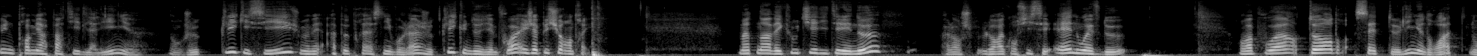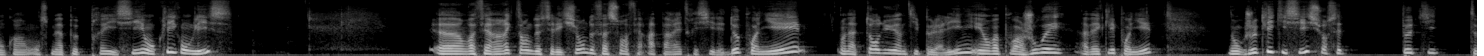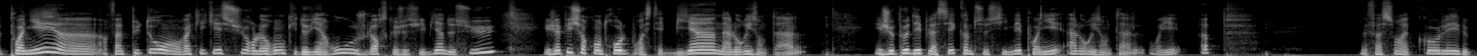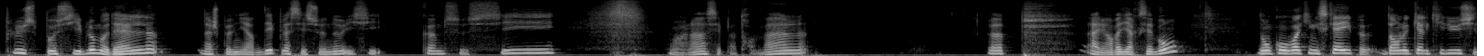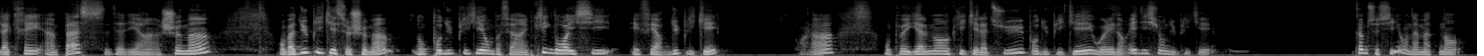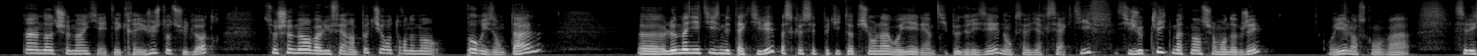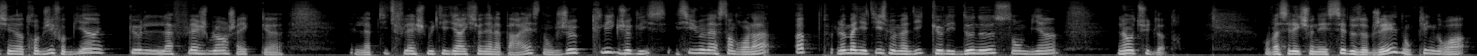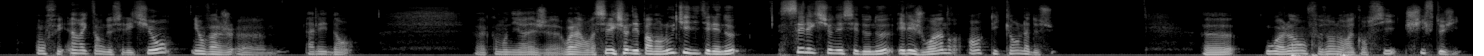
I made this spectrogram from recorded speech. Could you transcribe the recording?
une première partie de la ligne, donc je clique ici, je me mets à peu près à ce niveau-là, je clique une deuxième fois et j'appuie sur Entrée. Maintenant avec l'outil éditer les nœuds, alors le raccourci c'est N ou F2, on va pouvoir tordre cette ligne droite, donc on se met à peu près ici, on clique, on glisse, euh, on va faire un rectangle de sélection de façon à faire apparaître ici les deux poignées. On a tordu un petit peu la ligne et on va pouvoir jouer avec les poignées. Donc je clique ici sur cette petite poignée, euh, enfin plutôt on va cliquer sur le rond qui devient rouge lorsque je suis bien dessus, et j'appuie sur CTRL pour rester bien à l'horizontale, et je peux déplacer comme ceci mes poignées à l'horizontale, vous voyez, hop, de façon à coller le plus possible au modèle. Là je peux venir déplacer ce nœud ici comme ceci. Voilà, c'est pas trop mal. Hop. Allez, on va dire que c'est bon. Donc on voit qu'Inkscape, dans le calculus, il a créé un pass, c'est-à-dire un chemin. On va dupliquer ce chemin. Donc pour dupliquer, on peut faire un clic droit ici et faire dupliquer. Voilà. On peut également cliquer là-dessus pour dupliquer ou aller dans édition dupliquer. Comme ceci, on a maintenant un autre chemin qui a été créé juste au-dessus de l'autre. Ce chemin, on va lui faire un petit retournement horizontale. Euh, le magnétisme est activé parce que cette petite option là, vous voyez, elle est un petit peu grisée, donc ça veut dire que c'est actif. Si je clique maintenant sur mon objet, vous voyez, lorsqu'on va sélectionner notre objet, il faut bien que la flèche blanche avec euh, la petite flèche multidirectionnelle apparaisse. Donc je clique, je glisse, et si je me mets à cet endroit-là, hop, le magnétisme m'indique que les deux nœuds sont bien l'un au-dessus de l'autre. On va sélectionner ces deux objets, donc clic droit, on fait un rectangle de sélection, et on va euh, aller dans euh, comment dirais-je, voilà, on va sélectionner pardon l'outil éditer les nœuds, sélectionner ces deux nœuds et les joindre en cliquant là-dessus. Euh, ou alors en faisant le raccourci Shift J.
